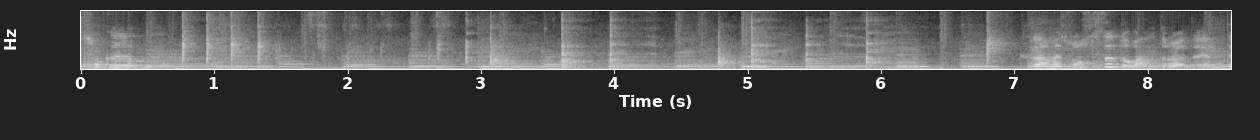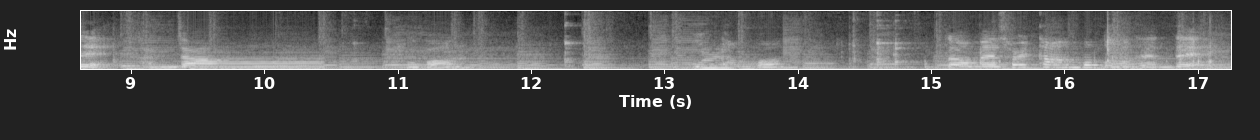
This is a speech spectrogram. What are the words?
소금. 그 다음에 소스도 만들어야 되는데 간장 두 번, 물 한 번, 그 다음에 설탕 한 번 넣으면 되는데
